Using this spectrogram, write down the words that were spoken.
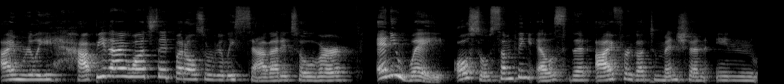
I'm really happy that I watched it, but also really sad that it's over. Anyway, also something else that I forgot to mention in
